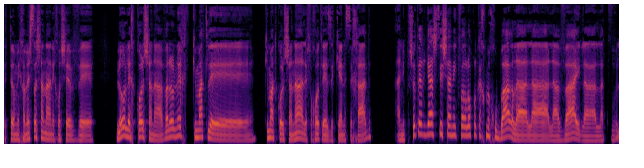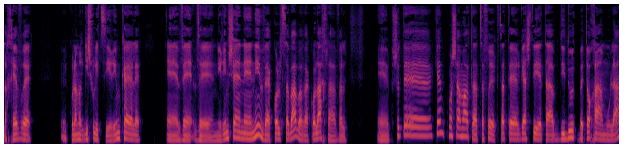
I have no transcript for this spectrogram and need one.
יותר מ-15 שנה אני חושב לא הולך כל שנה אבל הולך כמעט ל... כמעט כל שנה לפחות לאיזה כנס אחד. אני פשוט הרגשתי שאני כבר לא כל כך מחובר להוואי לחבר'ה כולם הרגישו לי צעירים כאלה אה, ונראים שנהנים והכל סבבה והכל אחלה אבל אה, פשוט אה, כן כמו שאמרת צפריר קצת הרגשתי את הבדידות בתוך ההמולה.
